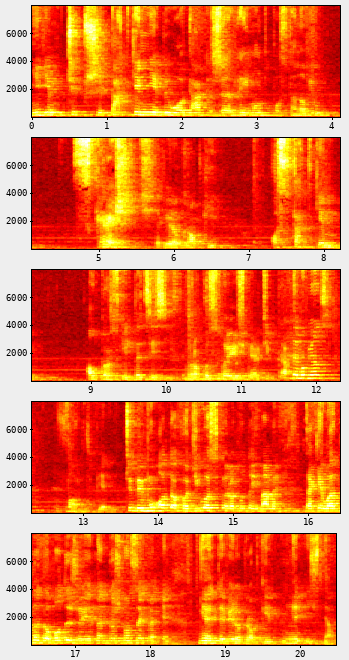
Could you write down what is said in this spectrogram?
nie wiem, czy przypadkiem nie było tak, że Raymond postanowił skreślić te wielokropki ostatkiem autorskich decyzji w roku swojej śmierci. Prawdę mówiąc, wątpię. Czy by mu o to chodziło, skoro tutaj mamy takie ładne dowody, że jednak dość konsekwentnie te wielokropki nie istniały.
